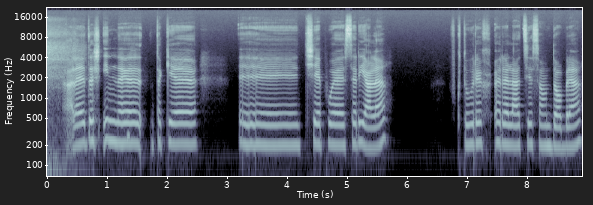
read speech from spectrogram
ale też inne takie yy, ciepłe seriale, w których relacje są dobre.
